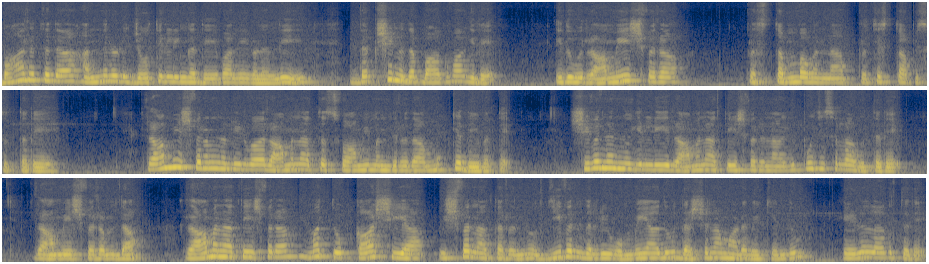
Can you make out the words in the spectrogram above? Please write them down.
ಭಾರತದ ಹನ್ನೆರಡು ಜ್ಯೋತಿರ್ಲಿಂಗ ದೇವಾಲಯಗಳಲ್ಲಿ ದಕ್ಷಿಣದ ಭಾಗವಾಗಿದೆ. ಇದು ರಾಮೇಶ್ವರ ಪ್ರಸ್ತಂಭವನ್ನು ಪ್ರತಿಷ್ಠಾಪಿಸುತ್ತದೆ. ರಾಮೇಶ್ವರಂನಲ್ಲಿರುವ ರಾಮನಾಥ ಸ್ವಾಮಿ ಮಂದಿರದ ಮುಖ್ಯ ದೇವತೆ. ಶಿವನನ್ನು ಇಲ್ಲಿ ರಾಮನಾಥೇಶ್ವರನಾಗಿ ಪೂಜಿಸಲಾಗುತ್ತದೆ. ರಾಮೇಶ್ವರಂದ ರಾಮನಾಥೇಶ್ವರ ಮತ್ತು ಕಾಶಿಯ ವಿಶ್ವನಾಥರನ್ನು ಜೀವನದಲ್ಲಿ ಒಮ್ಮೆಯಾದರೂ ದರ್ಶನ ಮಾಡಬೇಕೆಂದು ಹೇಳಲಾಗುತ್ತದೆ.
